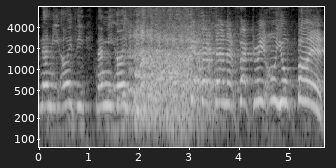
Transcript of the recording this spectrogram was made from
Nanny Ivy, Nanny Ivy. Get back down that factory or you're fired.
